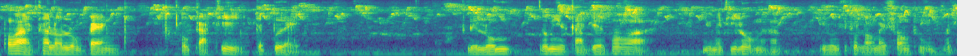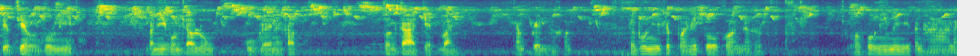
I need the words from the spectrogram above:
เพราะว่าถ้าเราลงแปลงโอกาสที่จะเปื่อย หรือล้มก็มีโอกาสเยอะเพราะว่าอยู่ในที่โล่งนะครับที่ผมจะทดลองไว้สองถุงมาเปรียบเทียบกับพวกนี้ วันนี้ผมจะลงปลูกเลยนะครับ ต้นกล้าเจ็ดวันจำเป็นนะครับ แต่พวกนี้จะปล่อยให้โตก่อนนะครับ เพราะพวกนี้ไม่มีปัญหาอะไร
